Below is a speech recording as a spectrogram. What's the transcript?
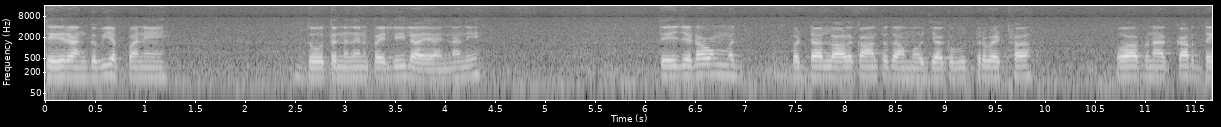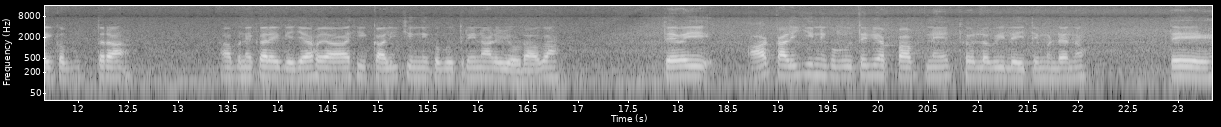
ਤੇ ਰੰਗ ਵੀ ਆਪਾਂ ਨੇ ਦੋ ਤਿੰਨ ਦਿਨ ਪਹਿਲਾਂ ਹੀ ਲਾਇਆ ਇਹਨਾਂ ਨੇ। ਤੇ ਜਿਹੜਾ ਉਹ ਮ- ਵੱਡਾ ਲਾਲ ਕਾਂਤ ਦਾ ਮੋਜਾ ਕਬੂਤਰ ਬੈਠਾ। ਉਹ ਆਪਣਾ ਘਰ ਦਾ ਹੀ ਕਬੂਤਰ ਆ। ਆਪਣੇ ਘਰੇ ਗਿਜਿਆ ਹੋਇਆ ਆਹੀ ਕਾਲੀ ਚੀਨੀ ਕਬੂਤਰੀ ਨਾਲ ਜੋੜਾ ਉਹਦਾ। ਤੇ ਬਈ ਆਹ ਕਾਲੀ ਚੀਨੀ ਕਬੂਤਰੀ ਆਪਾਂ ਆਪਣੇ ਇੱਥੋਂ ਲਵੀ ਲਈ ਤੇ ਮੁੰਡਿਆਂ ਨੂੰ। ਤੇ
